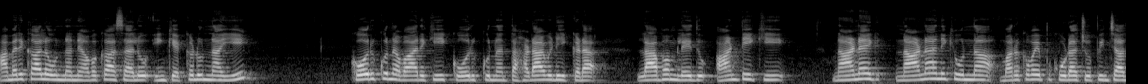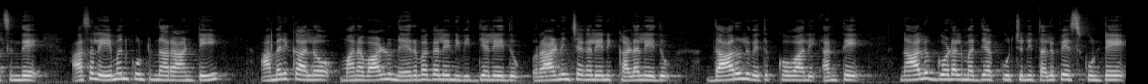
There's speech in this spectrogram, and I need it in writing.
అమెరికాలో ఉన్నన్ని అవకాశాలు ఇంకెక్కడున్నాయి? కోరుకున్న వారికి కోరుకున్నంత హడావిడి ఇక్కడ. లాభం లేదు. ఆంటీకి నాణ్య నాణానికి ఉన్న మరొక వైపు కూడా చూపించాల్సిందే. అసలు ఏమనుకుంటున్నారా ఆంటీ? అమెరికాలో మన వాళ్ళు నేర్వగలేని విద్య లేదు రాణించగలేని కళ లేదు. దారులు వెతుక్కోవాలి అంతే. నాలుగు గోడల మధ్య కూర్చుని తలుపేసుకుంటే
